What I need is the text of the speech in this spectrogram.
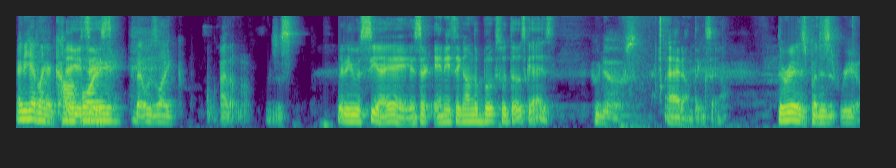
and he had like a convoy it's- that was like, I don't know, just But he was CIA. Is there anything on the books with those guys? who knows. I don't think so. There is, but is it real?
